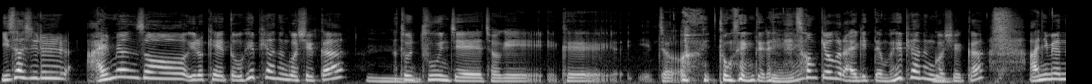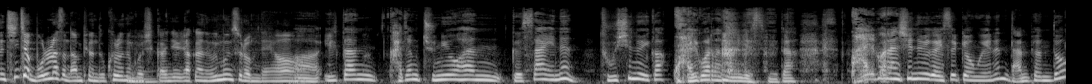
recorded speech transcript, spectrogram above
이 사실을 알면서 이렇게 또 회피하는 것일까? 두, 두 이제 저기 그 저 동생들의 네. 성격을 알기 때문에 회피하는 것일까? 아니면은 진짜 몰라서 남편도 그러는 것일까? 이제 약간 의문스럽네요. 아, 일단 가장 중요한 그 사인은 두 시누이가 괄괄하다는 게 있습니다. 괄괄한 시누이가 있을 경우에는 남편도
